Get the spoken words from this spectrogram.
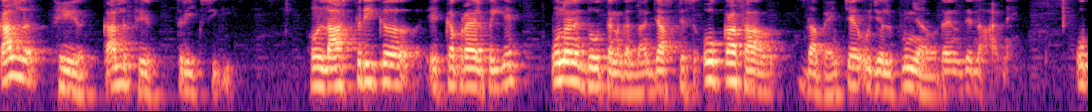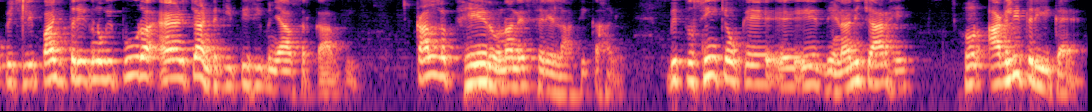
ਕੱਲ ਫੇਰ ਕੱਲ ਫੇਰ ਤਰੀਕ ਸੀਗੀ। ਹੁਣ ਲਾਸਟ ਤਰੀਕ 1 ਅਪ੍ਰੈਲ ਪਈ ਹੈ। ਉਹਨਾਂ ਨੇ ਦੋ ਤਿੰਨ ਗੱਲਾਂ, ਜਸਟਿਸ ਓਕਾ ਸਾਹਿਬ ਦਾ ਬੈਂਚ ਹੈ, ਉਜਲ ਭੁਈਆਂ ਉਹਦੇ ਦੇ ਨਾਲ ਨੇ। ਉਹ ਪਿਛਲੀ 5 ਤਰੀਕ ਨੂੰ ਵੀ ਪੂਰਾ ਐਨ ਝੰਡ ਕੀਤੀ ਸੀ ਪੰਜਾਬ ਸਰਕਾਰ ਦੀ। ਕੱਲ ਫੇਰ ਉਹਨਾਂ ਨੇ ਸਿਰੇ ਲਾਤੀ ਕਹਾਣੀ ਵੀ ਤੁਸੀਂ ਕਿਉਂਕਿ ਇਹ ਦੇਣਾ ਨਹੀਂ ਚਾਹ ਰਹੇ, ਹੁਣ ਅਗਲੀ ਤਰੀਕ ਹੈ।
